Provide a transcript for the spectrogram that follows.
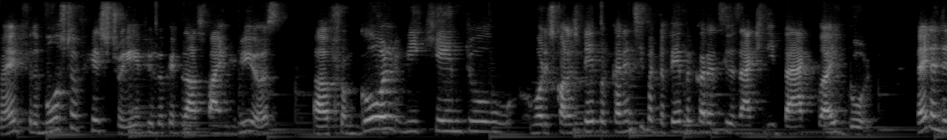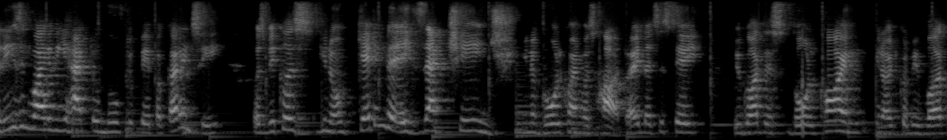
right? For the most of history, if you look at the last 500 years, uh, from gold, we came to what is called as paper currency, but the paper currency was actually backed by gold, right? And the reason why we had to move to paper currency was because, you know, getting the exact change in a gold coin was hard, right? Let's just say you got this gold coin, you know, it could be worth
